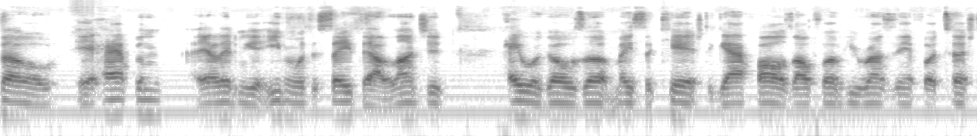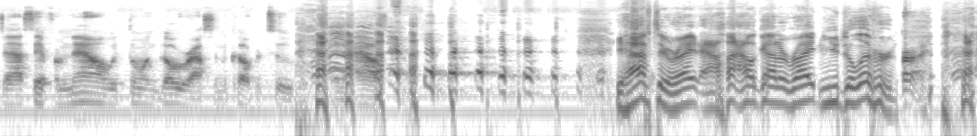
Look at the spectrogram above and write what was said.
So it happened. I let me get even with the safety. I launch it. Heyward goes up, makes a catch. The guy falls off of him. He runs in for a touchdown. I said, from now on, we're throwing go routes in the cover two. you have to, right? Al, Al, got it right, and you delivered. Right.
